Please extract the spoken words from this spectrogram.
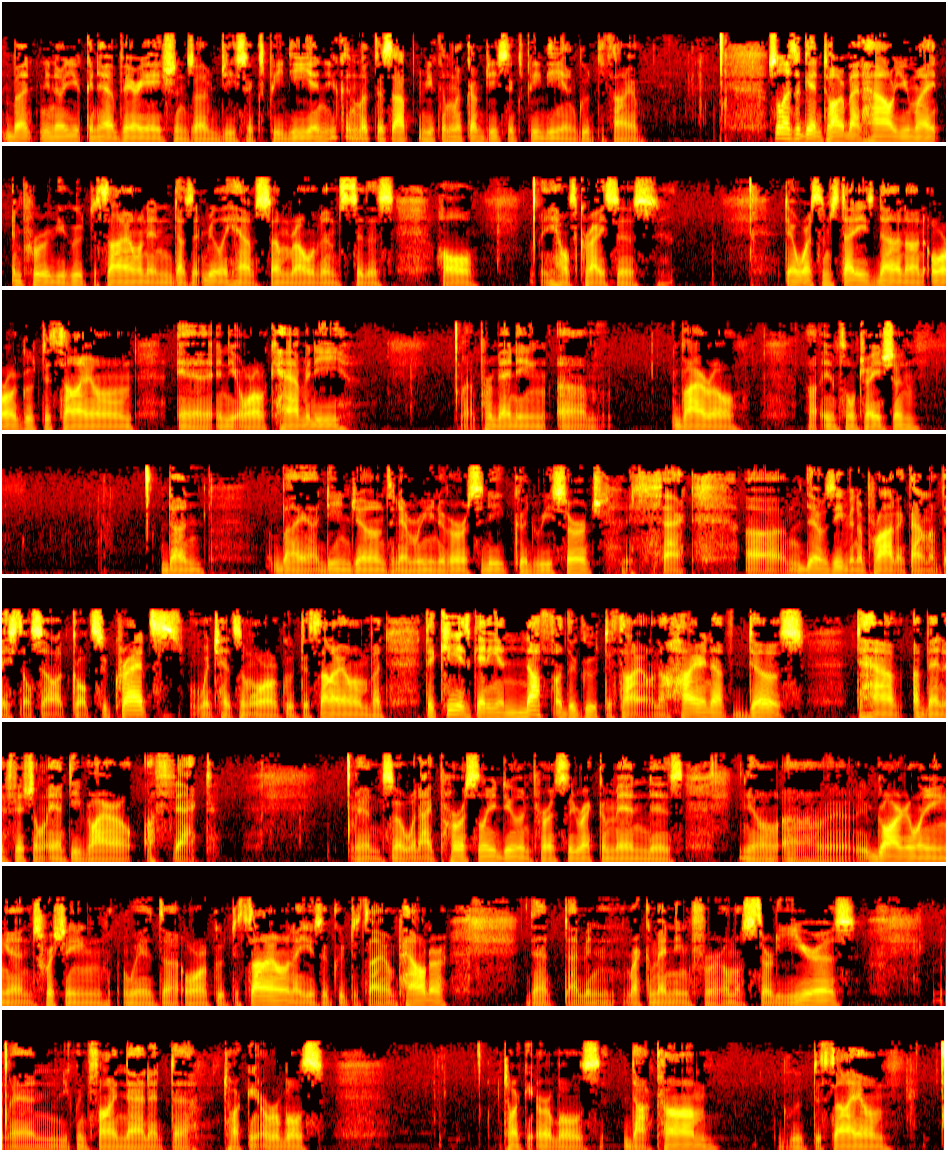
but you know you can have variations of G6PD, and you can look this up. You can look up G6PD and glutathione. So let's again talk about how you might improve your glutathione, and does it really have some relevance to this whole health crisis? There were some studies done on oral glutathione in the oral cavity, uh, preventing um, viral uh, infiltration done by uh, Dean Jones at Emory University. Good research. In fact, uh, there was even a product, I don't know if they still sell it, called Sucrets, which had some oral glutathione. But the key is getting enough of the glutathione, a high enough dose to have a beneficial antiviral effect. And so, what I personally do and personally recommend is you know, uh, gargling and swishing with uh, oral glutathione. I use a glutathione powder that I've been recommending for almost 30 years. And you can find that at uh, Talking Herbals, talkingherbals.com, glutathione.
